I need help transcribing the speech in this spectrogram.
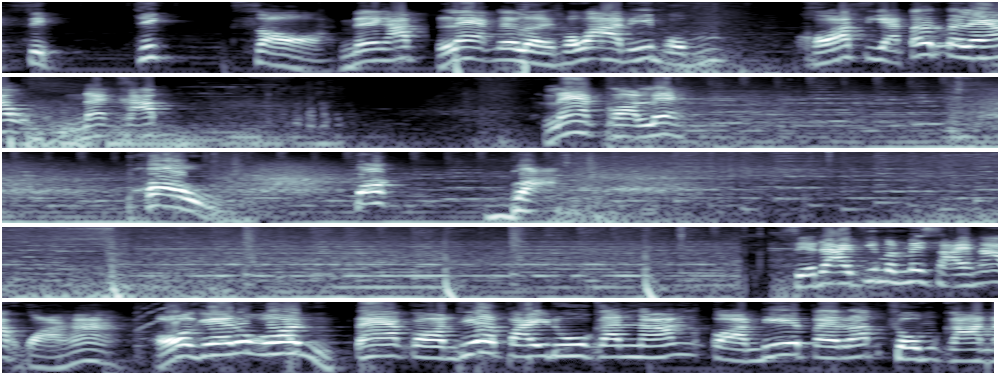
870 จิกซอว์นะครับแลกได้เลย เพราะว่าอันนี้ผมขอเสียเติ้ลไปแล้วนะครับแลกก่อนเลยพอป็อกบา สียดายที่มันไม่ซ้ายห้าขวาห้าโอเคทุกคน แต่ก่อนที่จะไปดูกันนั้น ก่อนที่ไปรับชมกัน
